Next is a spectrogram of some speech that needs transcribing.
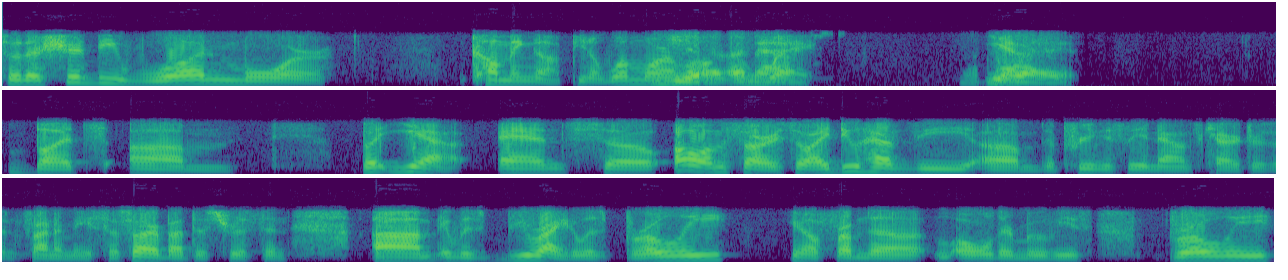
So there should be one more coming up. You know, one more yeah, along the way. Yeah. Right. but um but yeah and so oh i'm sorry so i do have the um the previously announced characters in front of me so sorry about this tristan um it was you're right it was broly you know from the older movies broly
